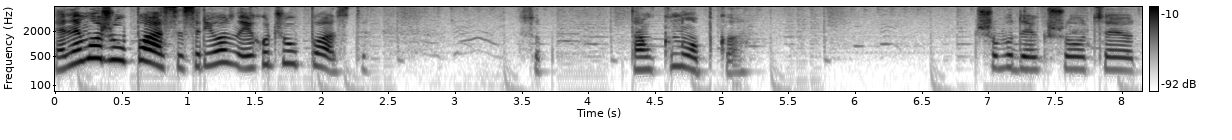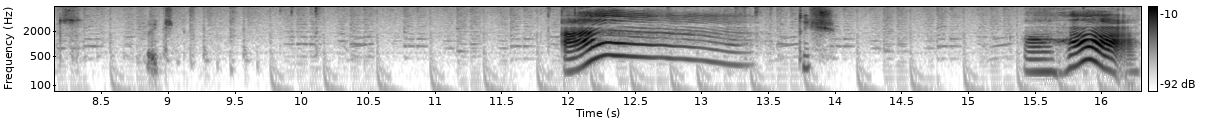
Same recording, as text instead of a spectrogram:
Я не можу упасти, серйозно, я хочу упасти. Там кнопка. Що буде, якщо це от. А. Тиш. Ага.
